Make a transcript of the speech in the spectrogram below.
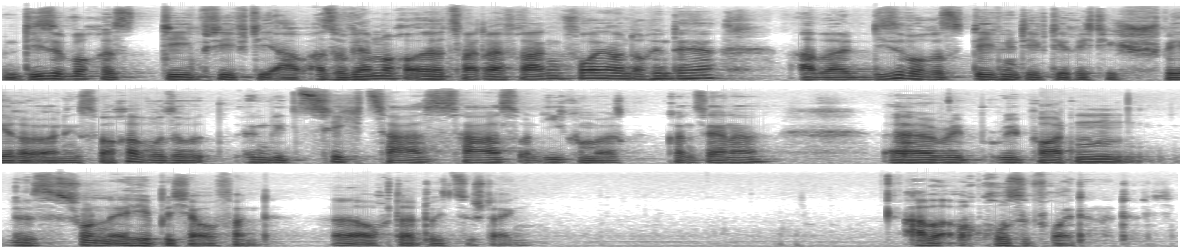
Und diese Woche ist definitiv die, also wir haben noch äh, zwei, drei Fragen vorher und auch hinterher, aber diese Woche ist definitiv die richtig schwere Earnings-Woche, wo so irgendwie zig SaaS, SaaS und E-Commerce-Konzerne äh, re reporten. Das ist schon ein erheblicher Aufwand, äh, auch da durchzusteigen. Aber auch große Freude natürlich.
